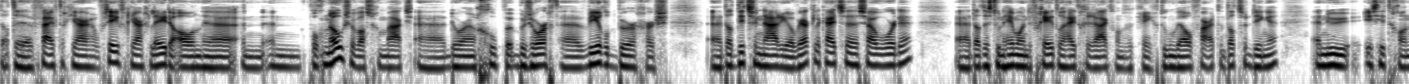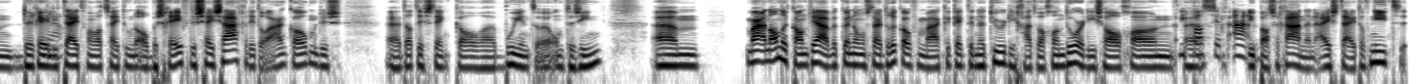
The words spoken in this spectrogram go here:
dat eh 50 jaar of 70 jaar geleden al een, een, een prognose was gemaakt door een groep bezorgd eh, wereldburgers. dat dit scenario werkelijkheid zou worden. Eh, dat is toen helemaal in de vergetelheid geraakt, want we kregen toen welvaart en dat soort dingen. En nu is dit gewoon de realiteit van wat zij toen al beschreven. Dus zij zagen dit al aankomen. Dus eh, dat is denk ik al eh, boeiend om te zien. Ehm, maar aan de andere kant, ja, we kunnen ons daar druk over maken. Kijk, de natuur die gaat wel gewoon door. Die zal gewoon... Die past zich aan. die passen zich aan. Een ijstijd of niet.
